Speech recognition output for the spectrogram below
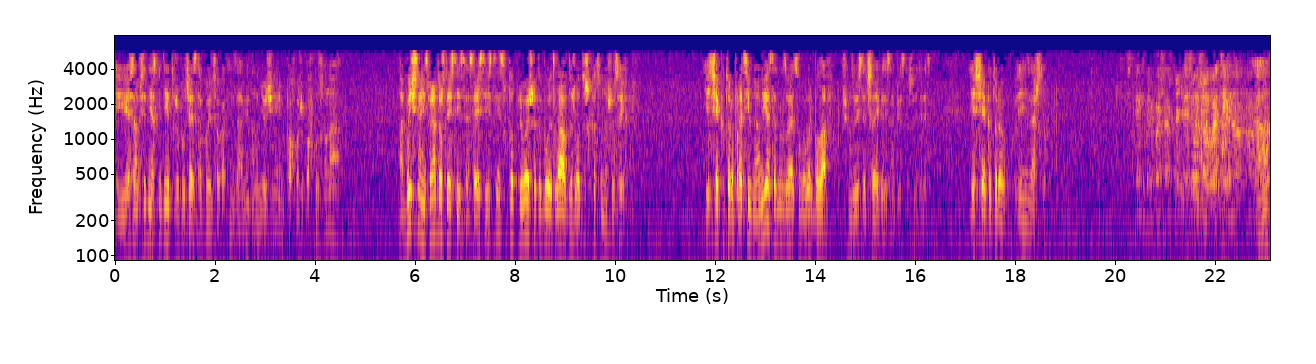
И если она сидит несколько дней, то уже получается такое яйцо, как не знаю, видно, оно не очень похоже по вкусу на обычное, несмотря на то, что есть истинность. А если истинность, кто-то приводит, что это будет лав даже вот шахацуна шусейха. Есть человек, который противный, он ест, это называется он вавер булав. В общем, зависит от человека, здесь написано, что интересно. Есть человек, который, я не знаю, что. А?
